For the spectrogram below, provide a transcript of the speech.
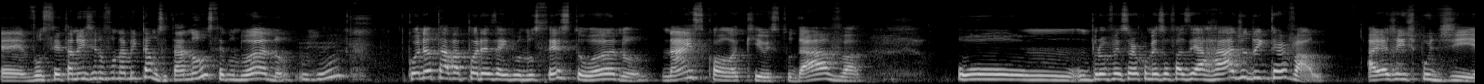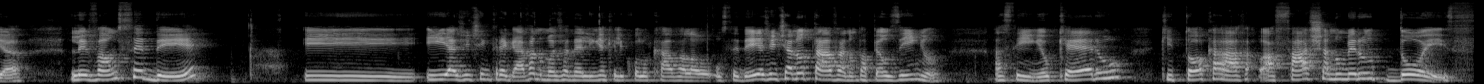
é, você tá no ensino fundamental, você tá no segundo ano. Uhum. Quando eu tava, por exemplo, no sexto ano, na escola que eu estudava, um, um professor começou a fazer a rádio do intervalo. Aí a gente podia levar um CD e, e a gente entregava numa janelinha que ele colocava lá o, o CD e a gente anotava num papelzinho assim, eu quero que toca a, a faixa número 2.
